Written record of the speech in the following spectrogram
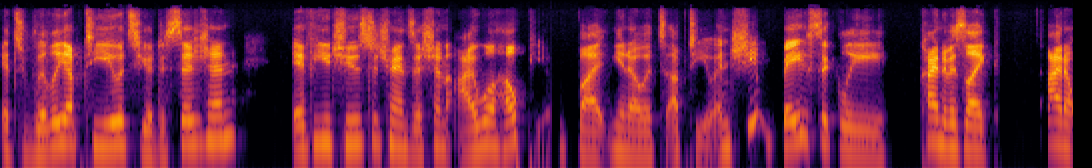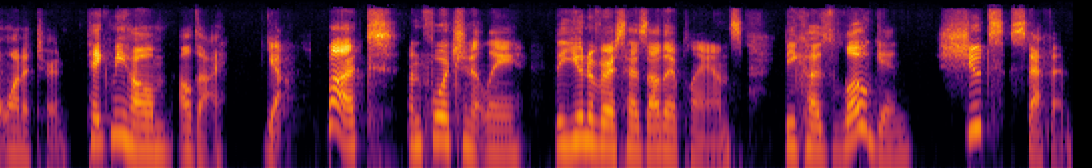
it's really up to you. It's your decision. If you choose to transition, I will help you. But, you know, it's up to you. And she basically kind of is like, I don't want to turn. Take me home. I'll die. Yeah. But unfortunately, the universe has other plans because Logan shoots Stefan.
